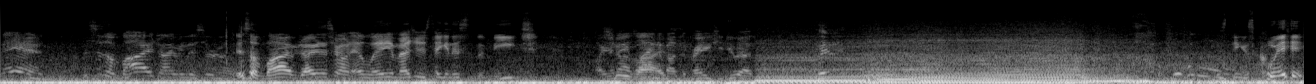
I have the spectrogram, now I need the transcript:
Man, this is a vibe driving this around. It's a vibe driving this around LA. Imagine just taking this to the beach. Oh, you're Straight not lying vibe. about the brakes. You do have. Hit it. This thing is quick.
